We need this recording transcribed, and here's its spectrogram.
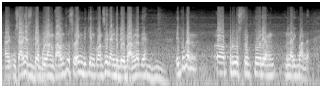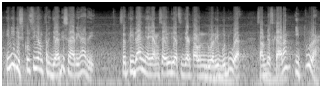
Eh, misalnya setiap hmm. ulang tahun tuh selain bikin konser yang gede banget ya, hmm. itu kan uh, perlu struktur yang menarik banget. Ini diskusi yang terjadi sehari-hari. Setidaknya yang saya lihat sejak tahun 2002 hmm. sampai sekarang itulah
